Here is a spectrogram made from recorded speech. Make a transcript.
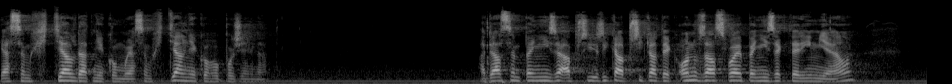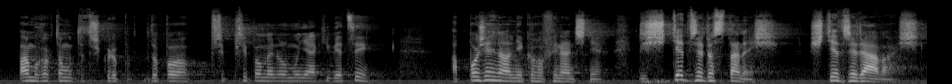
já jsem chtěl dát někomu, já jsem chtěl někoho požehnat a dal jsem peníze a při, říkal příklad, jak on vzal svoje peníze, který měl. Pán Bůh k tomu to trošku do, do, do, při, připomenul mu nějaké věci a požehnal někoho finančně. Když štědře dostaneš, štědře dáváš.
